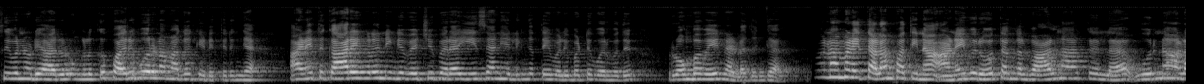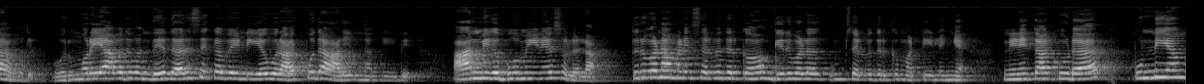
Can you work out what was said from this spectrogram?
சிவனுடைய அருள் உங்களுக்கு பரிபூரணமாக கிடைத்திடுங்க. அனைத்து காரியங்களும் நீங்கள் வெற்றி பெற ஈசானிய லிங்கத்தை வழிபட்டு வருவது ரொம்பவே நல்லதுங்க. திருவண்ணாமலை தலம் பார்த்தீங்கன்னா அனைவரும் தங்கள் வாழ்நாட்களில் ஒரு நாளாவது ஒரு முறையாவது வந்து தரிசிக்க வேண்டிய ஒரு அற்புத ஆலயம் தாங்க இது. ஆன்மீக பூமின்னே சொல்லலாம். திருவண்ணாமலை செல்வதற்கும் கிரிவலம் செல்வதற்கும் மட்டும் இல்லைங்க. நினைத்தால் கூட புண்ணியம்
